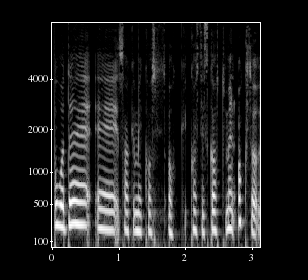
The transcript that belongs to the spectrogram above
både eh, saker med kost och kosttillskott, men också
